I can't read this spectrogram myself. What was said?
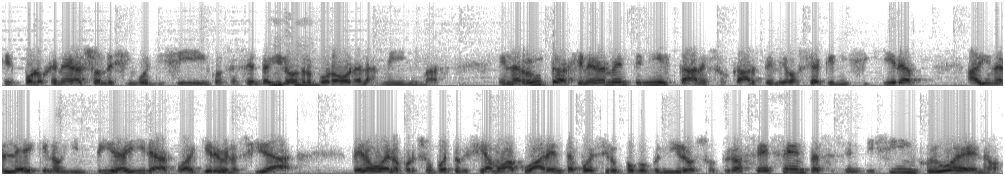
que por lo general son de 55, 60 kilómetros por hora las mínimas. En la ruta generalmente ni están esos carteles, o sea que ni siquiera hay una ley que nos impida ir a cualquier velocidad. Pero bueno, por supuesto que si vamos a 40 puede ser un poco peligroso, pero a 60, 65 y bueno,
